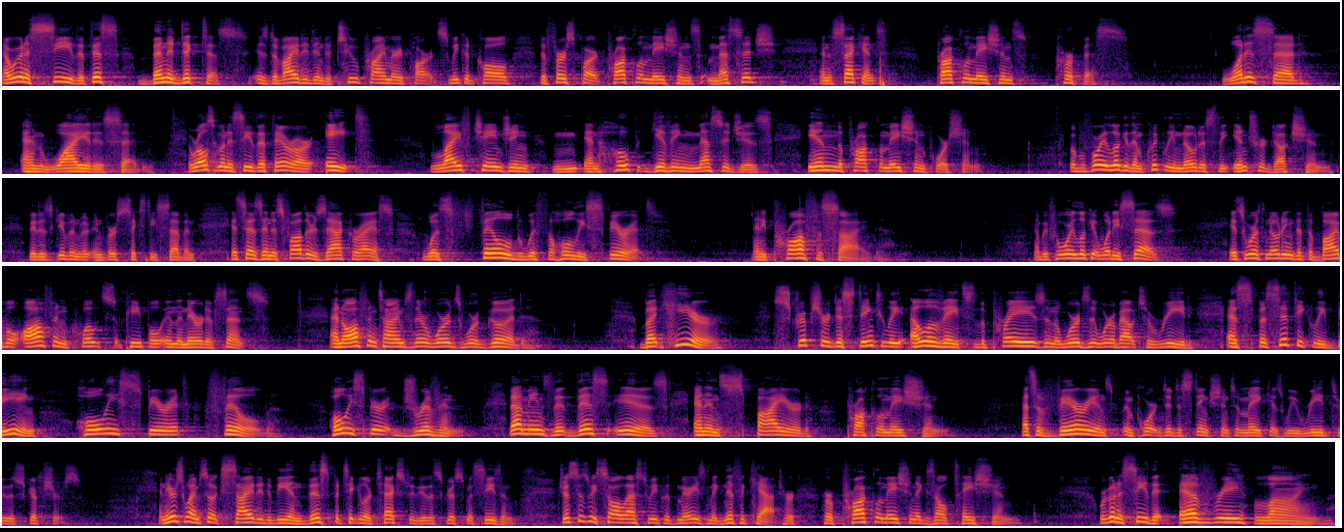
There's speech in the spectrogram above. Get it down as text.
Now, we're going to see that this Benedictus is divided into two primary parts. We could call the first part Proclamation's message, and the second, Proclamation's purpose. What is said and why it is said. And we're also going to see that there are eight life changing and hope giving messages in the proclamation portion. But before we look at them, quickly notice the introduction that is given in verse 67. It says, And his father Zacharias was filled with the Holy Spirit, and he prophesied. Now, before we look at what he says, it's worth noting that the Bible often quotes people in the narrative sense, and oftentimes their words were good. But here, Scripture distinctly elevates the praise and the words that we're about to read as specifically being Holy Spirit filled. Holy Spirit driven. That means that this is an inspired proclamation. That's a very important distinction to make as we read through the scriptures. And here's why I'm so excited to be in this particular text with you this Christmas season. Just as we saw last week with Mary's Magnificat, her, her proclamation exaltation, we're going to see that every line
